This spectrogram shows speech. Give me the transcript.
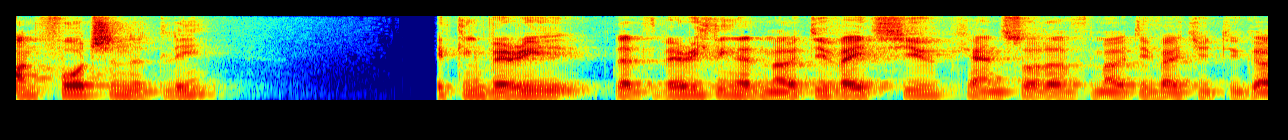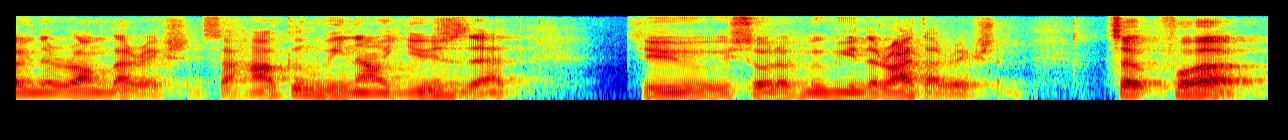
unfortunately it can very that very thing that motivates you can sort of motivate you to go in the wrong direction. So how can we now use that to sort of move you in the right direction. So for her,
